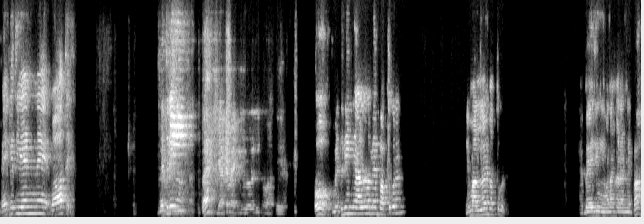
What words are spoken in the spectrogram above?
මේකේ තියෙන්නේ වාතය. මෙතනින් ඈ? යට මැටිරියල් වලින් වාතේ ඔව් මෙතනින් අල්ලලා මම පත්තු කරන්නේ. මෙහෙම අල්ලන්නේ පත්තු කරන්නේ. හැබැයි ඉතින් ඒව නම් කරන්න එපා.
